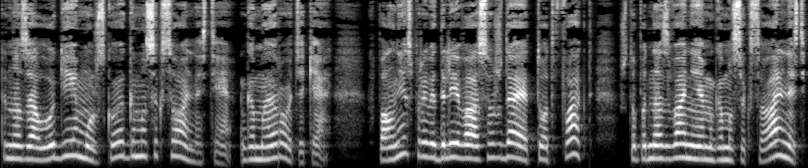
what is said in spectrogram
к нозологии мужской гомосексуальности, гомоэротике, вполне справедливо осуждает тот факт, что под названием «гомосексуальность»,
